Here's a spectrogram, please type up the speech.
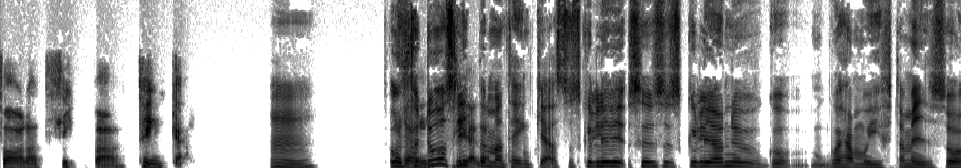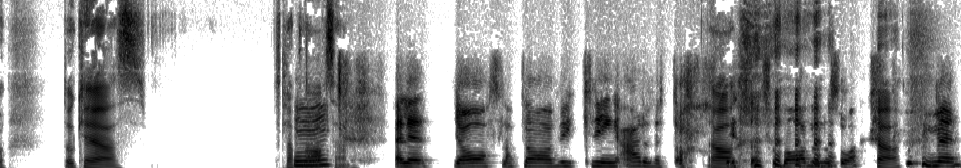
för att slippa tänka. Mm. Och för då slipper man tänka. Så skulle, så, så, skulle jag nu gå, gå hem och gifta mig så då kan jag slappna mm. av sen. Eller ja, slappna av kring arvet då, ja. liksom för barnen och så. ja. men,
